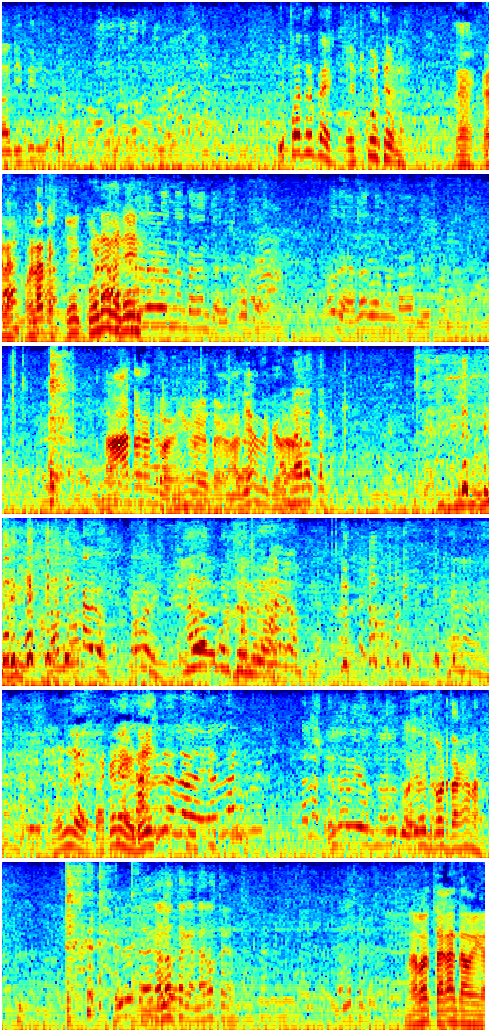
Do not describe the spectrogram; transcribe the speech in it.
ಅದು ಇದು ಒಂದೊಂದು ಕೊಡು. ಇಪ್ಪತ್ತು ರೂಪಾಯಿ. ಎಷ್ಟು ಕೊಡ್ತೇವೆ ಏ ಎಲ್ಲರೂ ಒಂದೊಂದು ಏ ಎಷ್ಟು ಕಡೆ ನಾ ತಗಂತಿಲ್ಲ ನೀವು ತಗ. ಕೊಡ್ತೇವೆ ಒಳ್ಳೆ ತಗಣೆ ಇಡಿ. ಐವತ್ತು ಕೊಟ್ಟು ತಗೋಣ. ನೆಲ ತಗ ನೆಲ ತಗ. ನೆಲ ತಗ. ನಲವತ್ತು ತಗಂತಾವ ಈಗ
